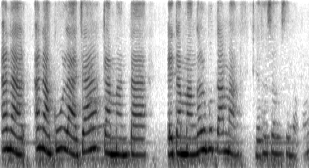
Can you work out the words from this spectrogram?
Ana Ana Cú la cha Kamanta Etamangala Mang. Dạ thưa sư, xin đọc hết.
